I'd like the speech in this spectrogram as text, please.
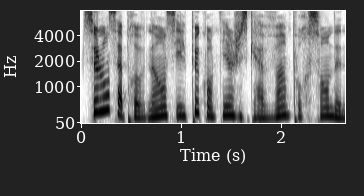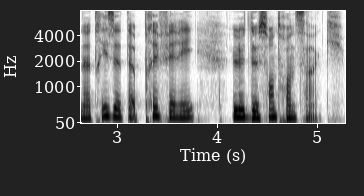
Selon sa provenance, il peut contenir jusqu'à 20% de notre isotope préféré, le 235.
